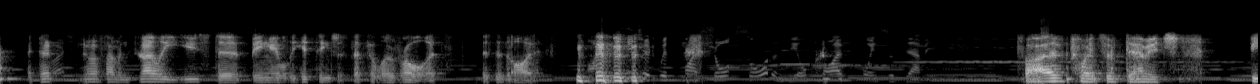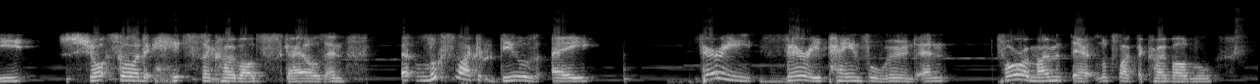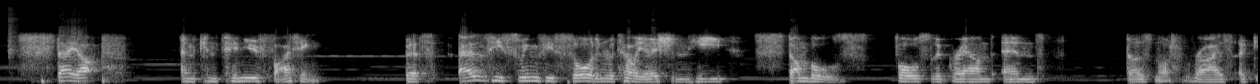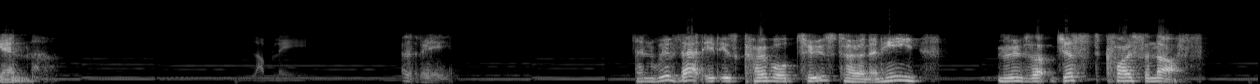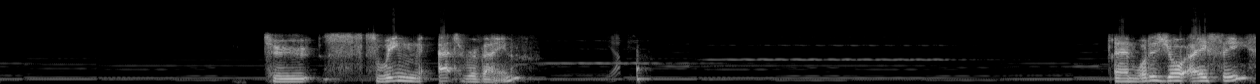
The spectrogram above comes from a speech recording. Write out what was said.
I don't know if I'm entirely used to being able to hit things with such a low roll. It's, this is odd. I hit it with my short sword and deal 5 points of damage. Five points of damage. The short sword hits the kobold's scales, and it looks like it deals a very, very painful wound. And for a moment there, it looks like the kobold will stay up and continue fighting. But as he swings his sword in retaliation, he stumbles, falls to the ground, and does not rise again. Lovely. Hooray. And with that, it is Kobold 2's turn, and he moves up just close enough to swing at Ravain. Yep. And what is your AC? 14.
